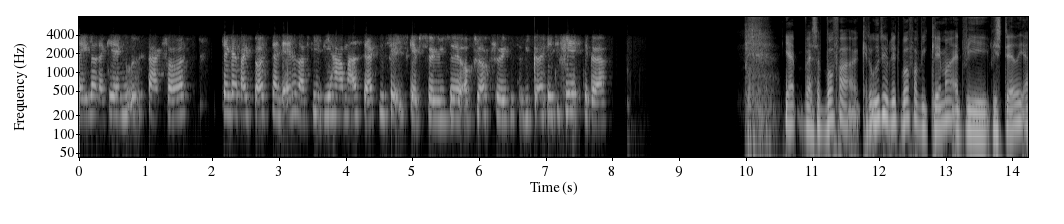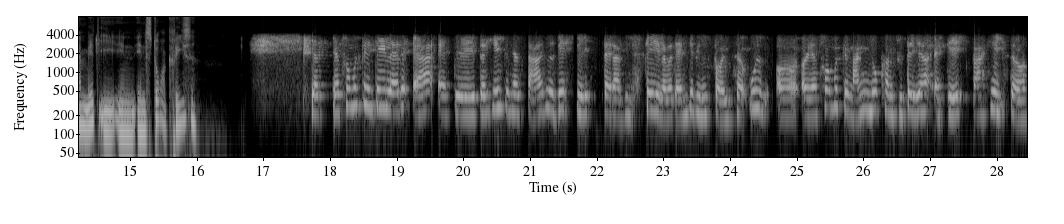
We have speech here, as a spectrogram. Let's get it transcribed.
regler, regeringen udstak for os. Jeg tænker jeg faktisk også blandt andet, fordi vi har meget stærkt en fællesskabsfølelse og flokfølelse, så vi gør det, de fleste gør. Ja, altså hvorfor, kan du uddybe lidt, hvorfor vi glemmer, at vi, vi stadig er midt i en, en stor krise? Altså, jeg, jeg tror måske en del af det er, at øh, da hele det her startede, vidste vi ikke, hvad der ville ske, eller hvordan det ville folde sig ud. Og, og jeg tror måske mange nu konkluderer, at det ikke var helt så,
